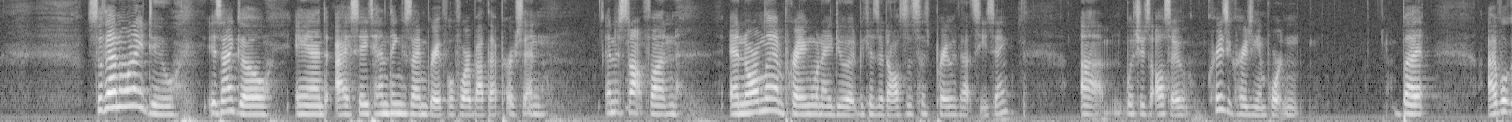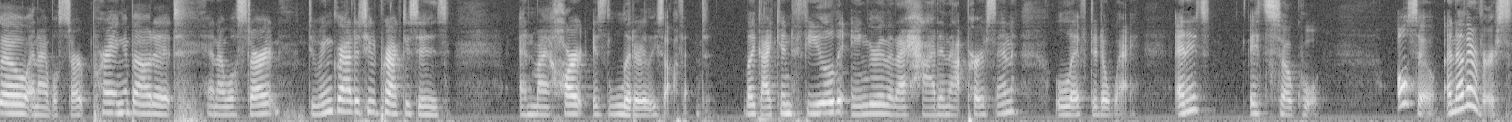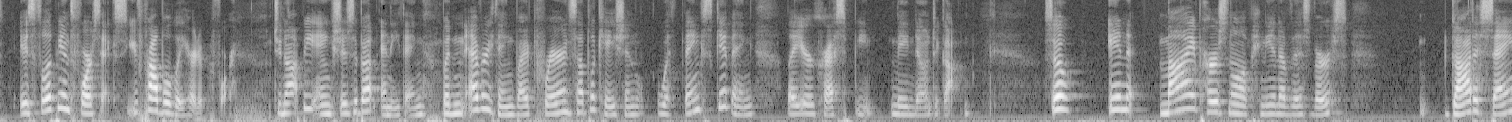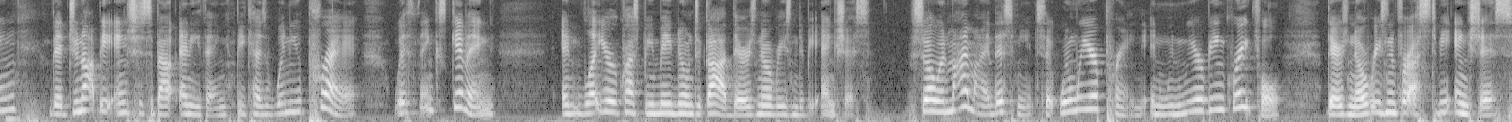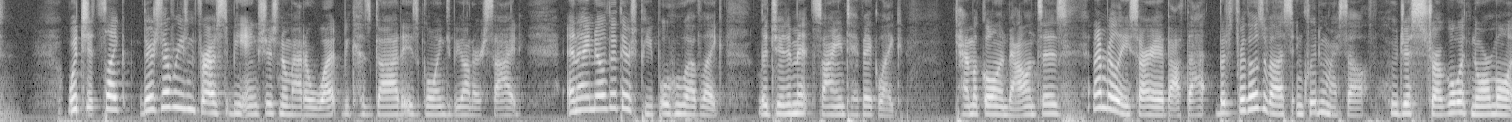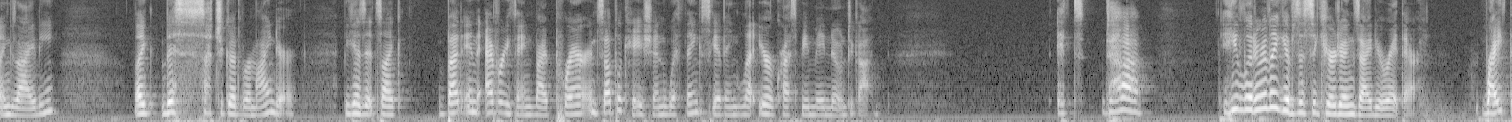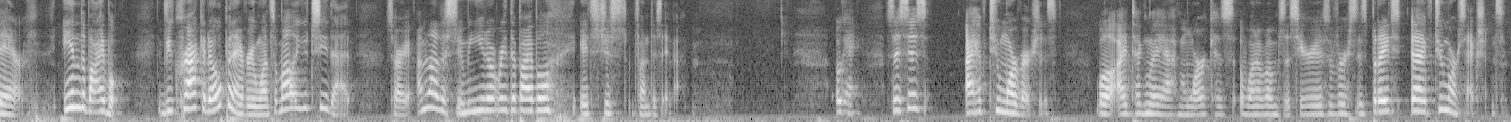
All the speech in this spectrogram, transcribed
So then what I do is I go and I say 10 things I'm grateful for about that person. And it's not fun. And normally I'm praying when I do it because it also says pray without ceasing, um, which is also crazy, crazy important. But I will go and I will start praying about it and I will start doing gratitude practices. and my heart is literally softened. Like I can feel the anger that I had in that person lifted away. And it's it's so cool. Also, another verse is Philippians 4 6. You've probably heard it before. Do not be anxious about anything, but in everything, by prayer and supplication, with thanksgiving, let your requests be made known to God. So, in my personal opinion of this verse, God is saying that do not be anxious about anything because when you pray with thanksgiving and let your request be made known to God, there is no reason to be anxious. So, in my mind, this means that when we are praying and when we are being grateful, there's no reason for us to be anxious. Which it's like, there's no reason for us to be anxious no matter what because God is going to be on our side. And I know that there's people who have like legitimate scientific, like chemical imbalances, and I'm really sorry about that. But for those of us, including myself, who just struggle with normal anxiety, like this is such a good reminder because it's like, but in everything, by prayer and supplication, with thanksgiving, let your request be made known to God. It's, duh. He literally gives us a cure to anxiety right there. Right there. In the Bible. If you crack it open every once in a while, you'd see that. Sorry, I'm not assuming you don't read the Bible. It's just fun to say that. Okay, so this is, I have two more verses. Well, I technically have more because one of them is a series of verses, but I, I have two more sections.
